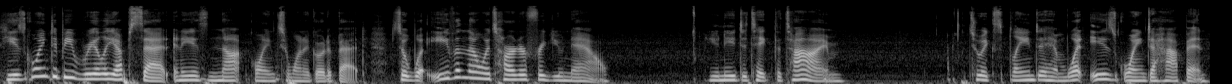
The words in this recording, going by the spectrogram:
he's going to be really upset and he is not going to want to go to bed. So, what, even though it's harder for you now, you need to take the time to explain to him what is going to happen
